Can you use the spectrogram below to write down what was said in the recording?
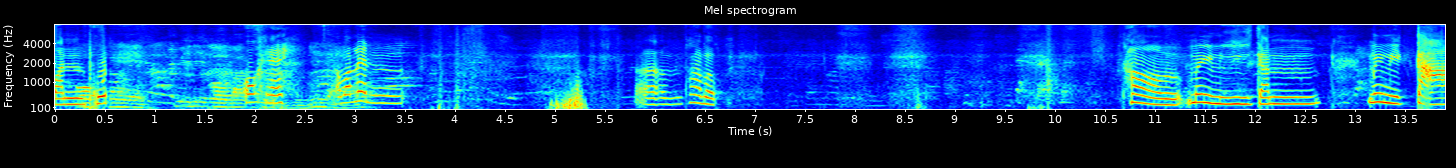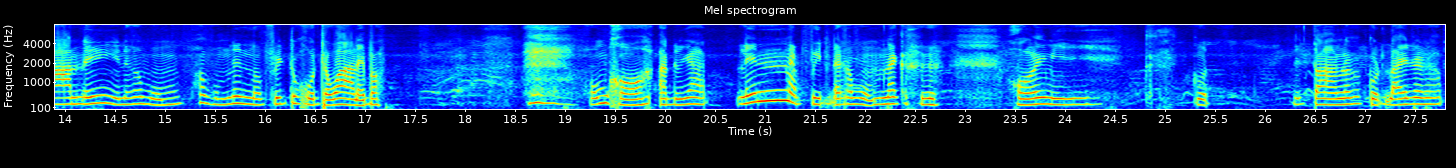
วันพุธ โอเควิดี โอบางโอเคนี่แหละเอามาเล่นเอ่อถ้าแบบ ถ้าไม่มีกันไม่มีการนี่นะครับผม ถ้าผมเล่นแบบฟิตทุกคนจะว่าอะไรปะผมขออนุญาตเล่นแบบฟิตนะครับผม นั่นก็คือ ขอให้มีกดติดตามแล้วก็กดไลค์ด้วยนะครับ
